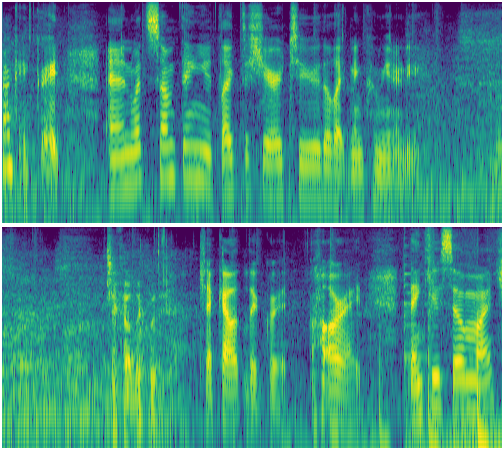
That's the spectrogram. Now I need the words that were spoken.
Okay, great. And what's something you'd like to share to the Lightning community? Check out Liquid. Check out Liquid. All right. Thank you so much.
